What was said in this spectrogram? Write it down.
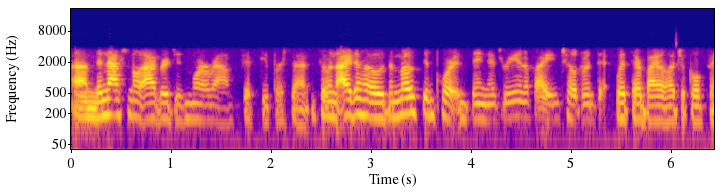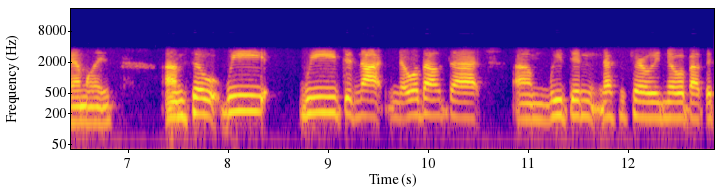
Um, the national average is more around 50 percent. So in Idaho, the most important thing is reunifying children th- with their biological families. Um, so we we did not know about that. Um, we didn't necessarily know about the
